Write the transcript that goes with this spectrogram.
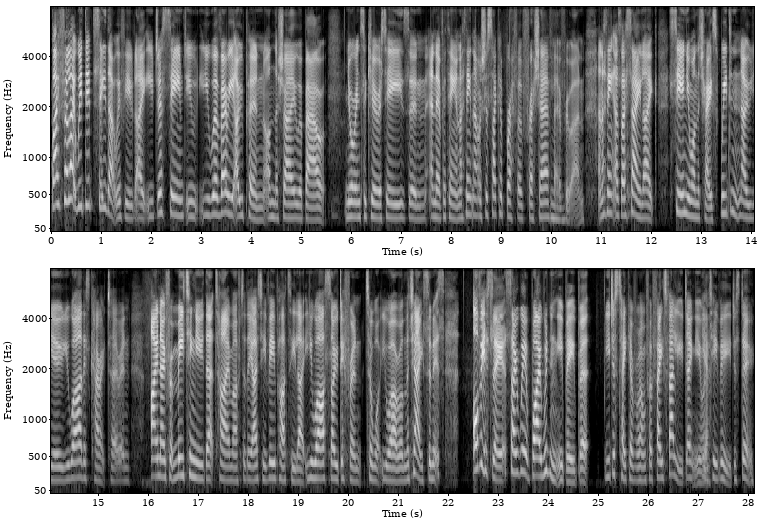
But I feel like we did see that with you. Like you just seemed you you were very open on the show about your insecurities and and everything. And I think that was just like a breath of fresh air for everyone. And I think as I say like seeing you on the chase, we didn't know you. You are this character. And I know from meeting you that time after the ITV party like you are so different to what you are on the chase. And it's obviously it's so weird. Why wouldn't you be? But you just take everyone for face value don't you Yeah. on tv you just do.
